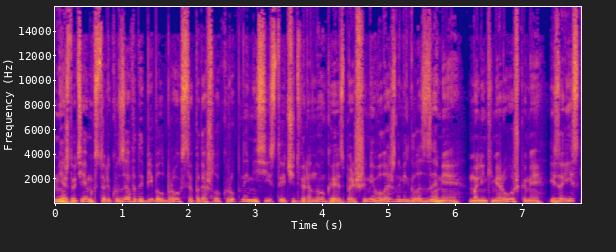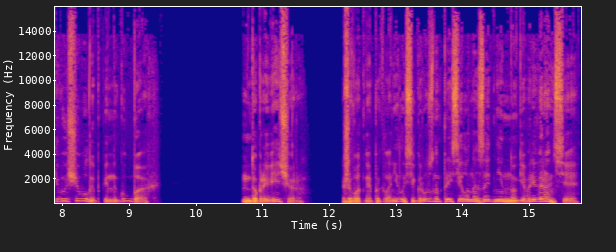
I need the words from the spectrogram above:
Между тем к столику Зафода Библброкса подошло крупное мясистое четвероногое с большими влажными глазами, маленькими рожками и заискивающей улыбкой на губах. «Добрый вечер». Животное поклонилось и грузно присело на задние ноги в реверансе.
